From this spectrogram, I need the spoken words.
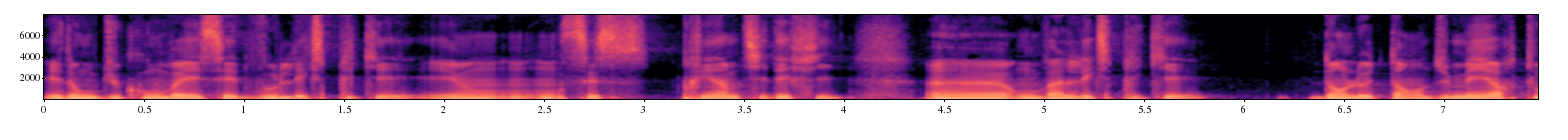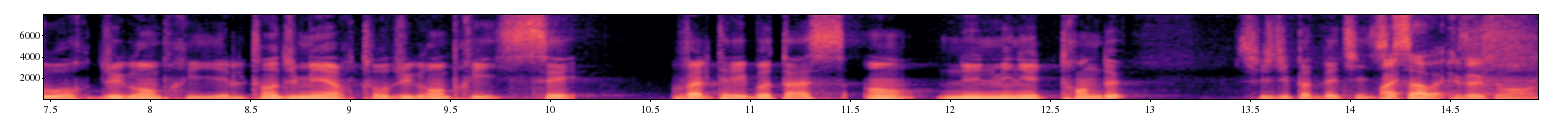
Et donc du coup, on va essayer de vous l'expliquer et on, on- s'est pris un petit défi. Euh, on va l'expliquer dans le temps du meilleur tour du Grand Prix. Et le temps du meilleur tour du Grand Prix, c'est Valtteri Bottas en 1 minute 32 si je dis pas de bêtises. C'est ça, ouais. Exactement. ouais.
